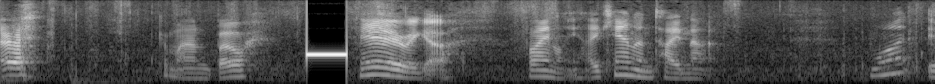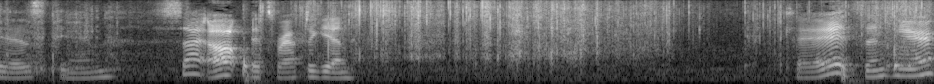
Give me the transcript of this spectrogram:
Ugh. Come on, Bo. Here we go. Finally, I can untie knots. What is inside? Oh, it's wrapped again. Okay, it's in here.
